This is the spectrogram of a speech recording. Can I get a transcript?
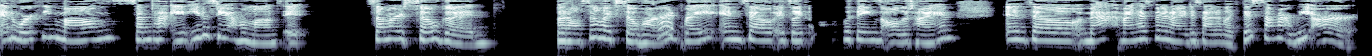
and working moms sometimes and even stay at home moms it summer is so good but also like so hard right? And so it's like all the things all the time. And so Matt, my husband and I decided like this summer we are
